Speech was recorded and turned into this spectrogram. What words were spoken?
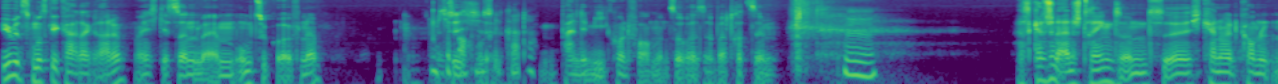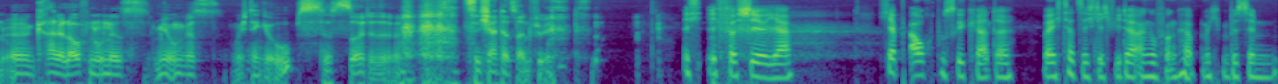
übelst Muskelkater gerade, weil ich gestern beim Umzug geholfen habe. Ich habe auch Natürlich, äh, Muskelkater. Pandemiekonform und sowas, aber trotzdem. Hm. Das ist ganz schön anstrengend und äh, ich kann heute kaum äh, gerade laufen, ohne dass mir irgendwas, wo ich denke, ups, das sollte sich anders anfühlen. Ich, ich verstehe, ja. Ich habe auch Muskelkater, weil ich tatsächlich wieder angefangen habe, mich ein bisschen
